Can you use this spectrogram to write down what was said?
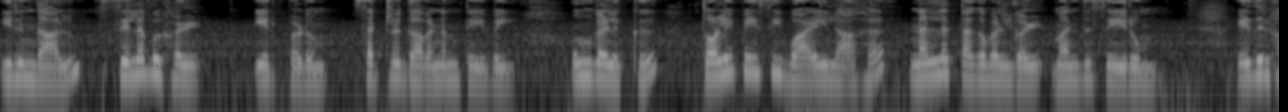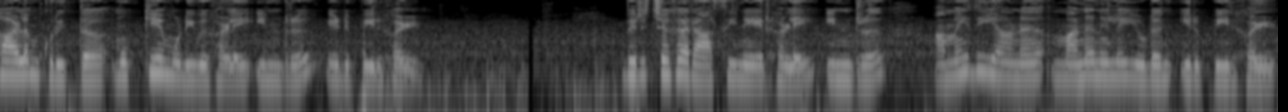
இருந்தாலும் செலவுகள் ஏற்படும். சற்று கவனம் தேவை. உங்களுக்கு தொலைபேசி வாயிலாக நல்ல தகவல்கள் வந்து சேரும். எதிர்காலம் குறித்த முக்கிய முடிவுகளை இன்று எடுப்பீர்கள். விருச்சக ராசினேர்களே இன்று அமைதியான மனநிலையுடன் இருப்பீர்கள்.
